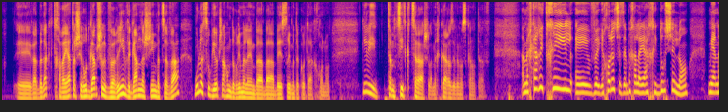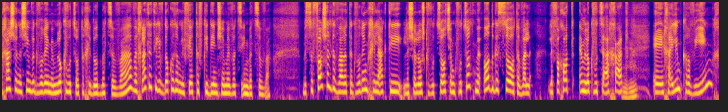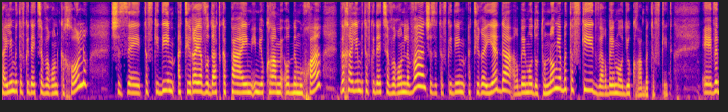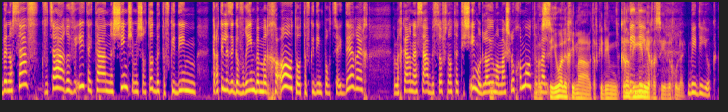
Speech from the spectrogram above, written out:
ואת בדקת את חוויית השירות גם של גברים וגם נשים בצבא, מול הסוגיות שאנחנו מדברים עליהן ב-20 הדקות האחרונות. תני לי תמצית קצרה של המחקר הזה ומסקנותיו. המחקר התחיל, ויכול להיות שזה בכלל היה החידוש שלו, מהנחה שנשים וגברים הם לא קבוצות אחידות בצבא, והחלטתי לבדוק אותם לפי התפקידים שהם מבצעים בצבא. בסופו של דבר, את הגברים חילקתי לשלוש קבוצות, שהן קבוצות מאוד גסות, אבל לפחות הן לא קבוצה אחת. Mm-hmm. חיילים קרביים, חיילים בתפקידי צווארון כחול, שזה תפקידים עתירי עבודת כפיים עם יוקרה מאוד נמוכה, וחיילים בתפקידי צווארון לבן, שזה תפקידים עתירי ידע, הרבה מאוד אוטונומיה בתפקיד והרבה מאוד יוקרה בתפקיד. ובנוסף, קבוצה רביעית הייתה נשים שמשרתות בתפקידים, קראתי לזה גבריים במרכאות, או תפקידים פורצי דרך. המחקר נעשה בסוף שנות ה-90, עוד לא היו ממש לוחמות, אבל... אבל... סיוע לחימה, תפקידים קרביים בדיוק. יחסית וכולי. בדיוק.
